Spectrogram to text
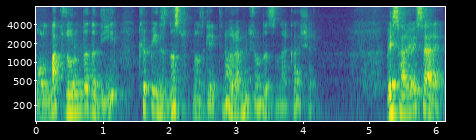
olmak zorunda da değil. Köpeğinizi nasıl tutmanız gerektiğini öğrenmek zorundasınız arkadaşlar. Vesaire vesaire.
